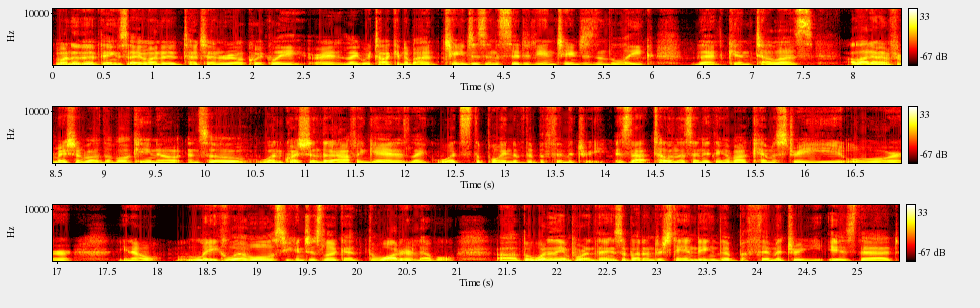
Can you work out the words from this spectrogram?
One of the things I wanted to touch on real quickly, right? Like we're talking about changes in acidity and changes in the lake that can tell us a lot of information about the volcano. And so one question that I often get is like, what's the point of the bathymetry? It's not telling us anything about chemistry or, you know, lake levels. You can just look at the water level. Uh, but one of the important things about understanding the bathymetry is that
